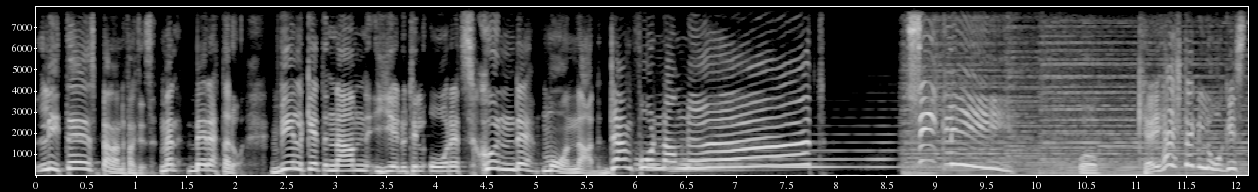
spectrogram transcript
Lite spännande faktiskt. Men berätta då. Vilket namn ger du till årets sjunde månad? Den får namnet... Cykli! Okej, okay, hashtag logiskt.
